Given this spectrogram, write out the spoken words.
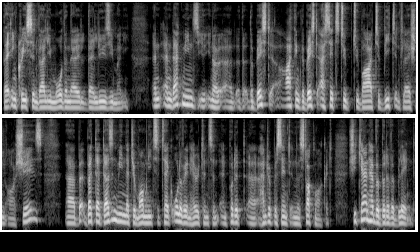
they increase in value more than they they lose you money. And and that means you, you know uh, the, the best I think the best assets to to buy to beat inflation are shares. Uh, but, but that doesn't mean that your mom needs to take all of her inheritance and, and put it uh, 100% in the stock market. She can have a bit of a blend.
